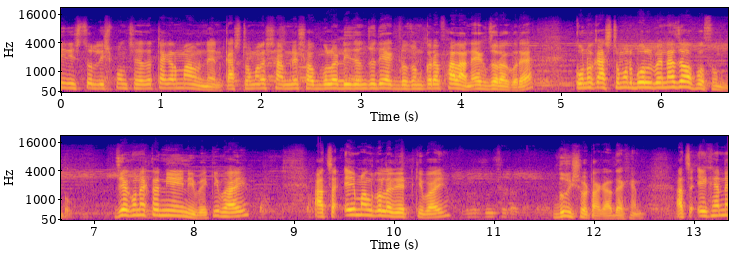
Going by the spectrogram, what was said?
তিরিশ, চল্লিশ, পঞ্চাশ হাজার টাকার মাল নেন কাস্টমারের সামনে সবগুলো ডিজাইন যদি এক ডজন করে ফালান, এক জোড়া করে, কোনো কাস্টমার বলবে না যে অপছন্দ। যে কোনো একটা নিয়েই নিবে। কি ভাই? আচ্ছা এই মালগুলোর রেট কি ভাই? দুইশো টাকা, দেখেন। আচ্ছা এখানে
